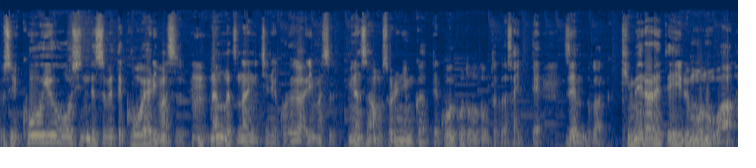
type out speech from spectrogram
要するにこういう方針で全てこうやります。うん。何月何日にはこれがあります。皆さんもそれに向かってこういうことを取ってくださいって、全部が決められているものは、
